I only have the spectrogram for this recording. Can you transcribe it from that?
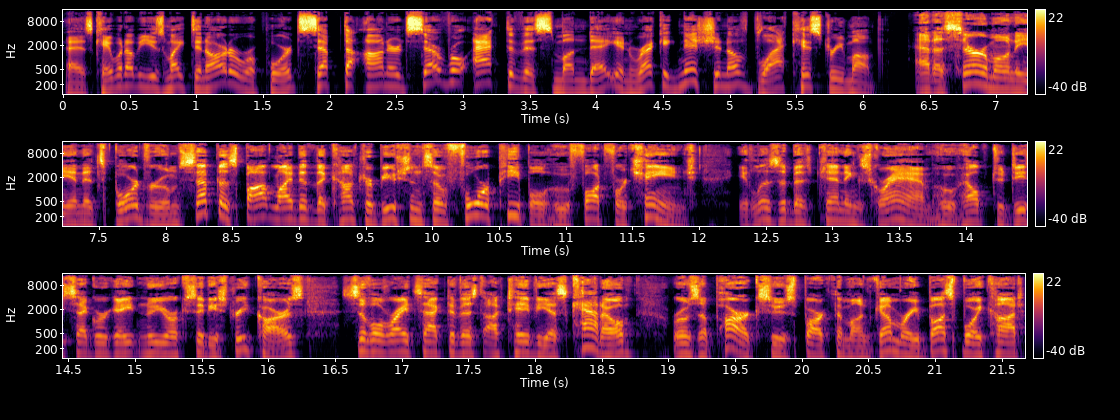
As KYW's Mike DiNardo reports, SEPTA honored several activists Monday in recognition of Black History Month. At a ceremony in its boardroom, SEPTA spotlighted the contributions of four people who fought for change. Elizabeth Jennings Graham, who helped to desegregate New York City streetcars, civil rights activist Octavius Catto, Rosa Parks, who sparked the Montgomery bus boycott,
